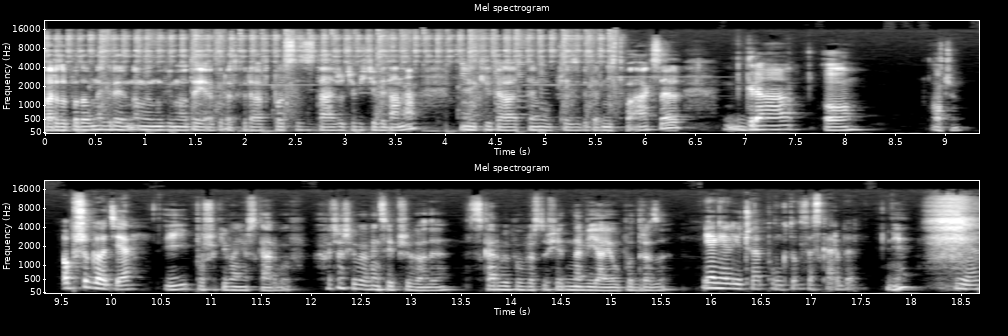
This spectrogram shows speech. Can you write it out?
bardzo podobne gry. No my mówimy o tej akurat, która w Polsce została rzeczywiście wydana e, kilka lat temu przez wydawnictwo Axel. Gra o... o czym? O przygodzie. I poszukiwaniu skarbów. Chociaż chyba więcej przygody. Skarby po prostu się nawijają po drodze. Ja nie liczę punktów za skarby. Nie? Nie.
